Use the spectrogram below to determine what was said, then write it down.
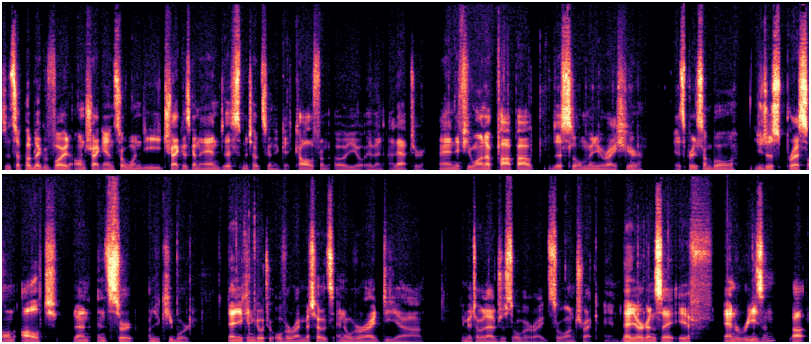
So it's a public void on track end. So when the track is going to end, this method is going to get called from audio event adapter. And if you want to pop out this little menu right here, it's pretty simple. You just press on Alt, then insert on your keyboard. Then you can go to override methods and override the uh, the method I've just override. So on track end. Then you're gonna say if and reason that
